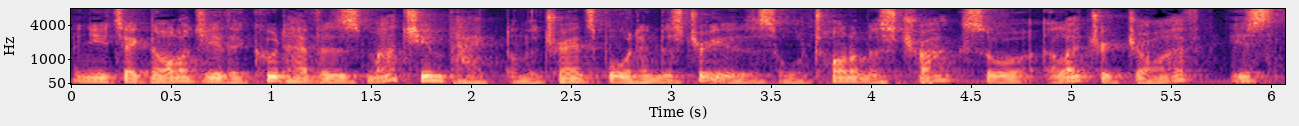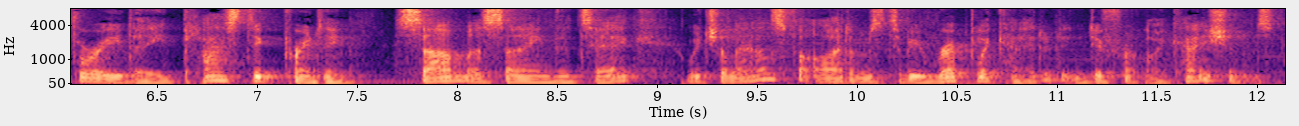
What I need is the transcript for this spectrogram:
A new technology that could have as much impact on the transport industry as autonomous trucks or electric drive is 3D plastic printing. Some are saying the tech, which allows for items to be replicated in different locations,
